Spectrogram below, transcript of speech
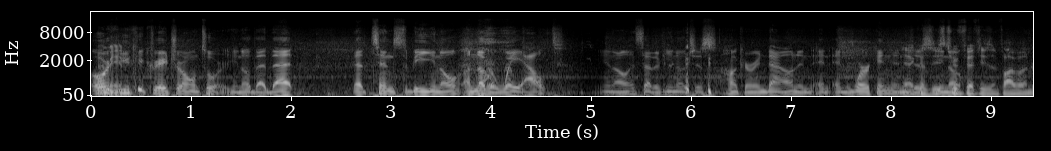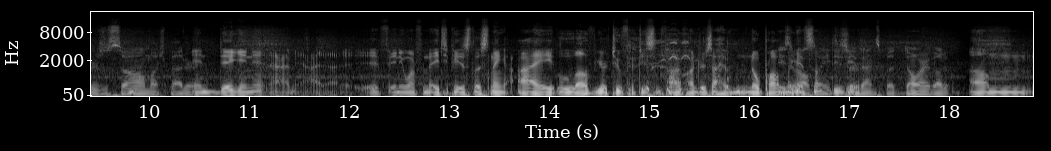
Or I mean, you could create your own tour. You know that that that tends to be you know another way out. You know instead of you know just hunkering down and, and, and working and Yeah, because just these you know 250s and 500s are so much better. and digging it. I mean, I, I- if anyone from the ATP is listening, I love your 250s and 500s. I have no problem these are against also them. ATP These are events, but don't worry about it. um,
